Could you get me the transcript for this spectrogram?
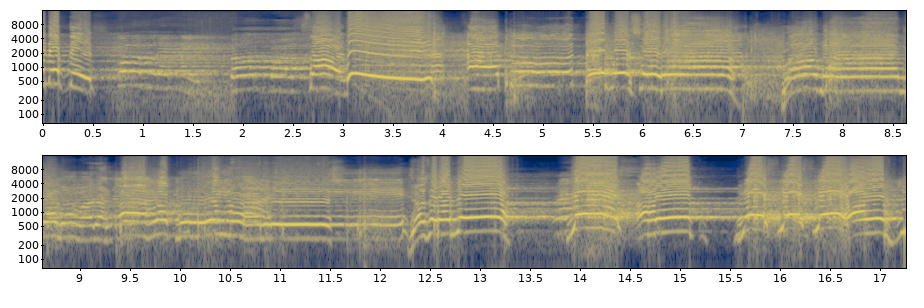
Adaptif. Akhlakmu yang manis. Jasar Harja. Yes! Alat. Yes, yes, yes! AFG.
